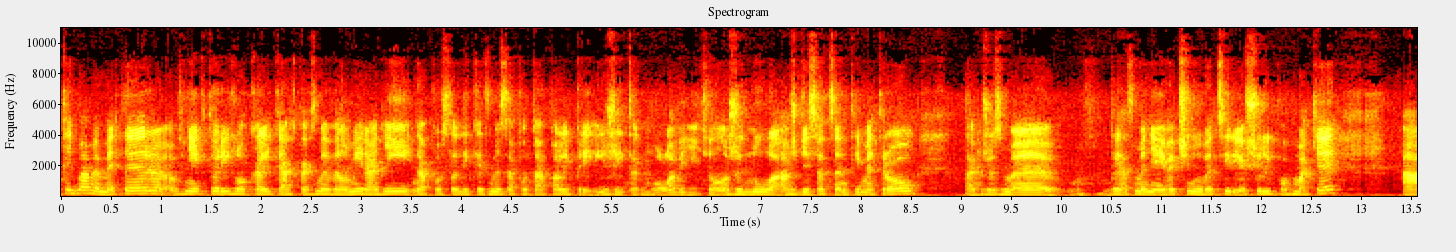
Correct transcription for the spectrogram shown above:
keď máme meter v niektorých lokalitách, tak sme veľmi radi. Naposledy, keď sme sa potápali pri Iži, tak bola viditeľnosť, že 0 až 10 cm. Takže sme viac menej väčšinu vecí riešili po hmate. A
